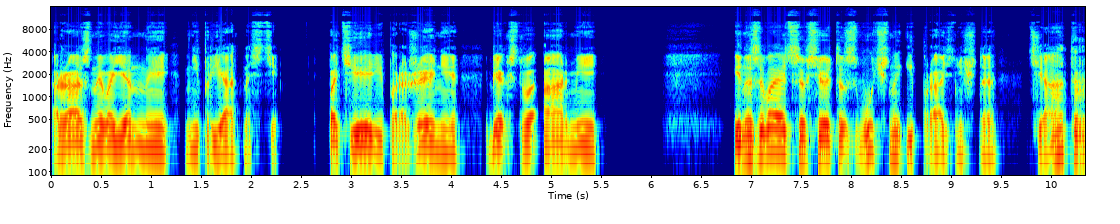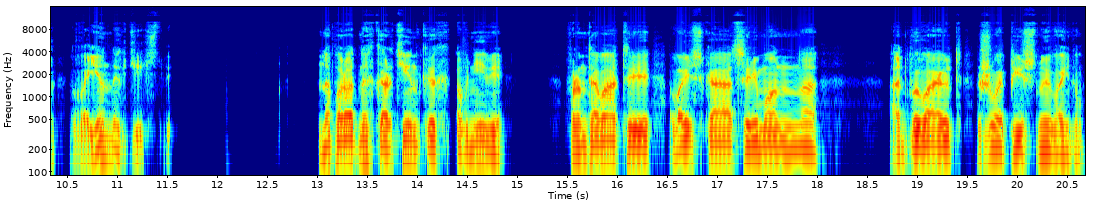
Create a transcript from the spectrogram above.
разные военные неприятности — потери, поражения, бегство армии и называется все это звучно и празднично «Театр военных действий». На парадных картинках в Ниве фронтоватые войска церемонно отбывают живописную войну.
